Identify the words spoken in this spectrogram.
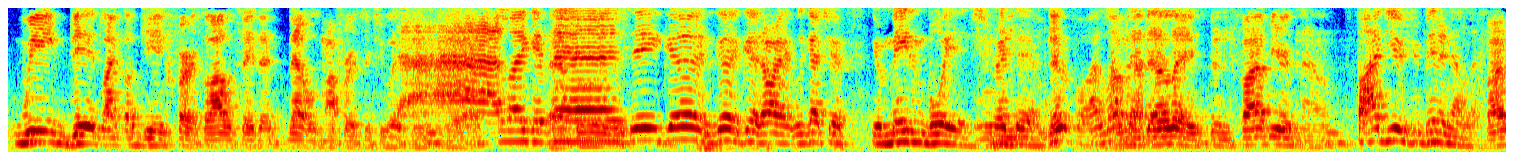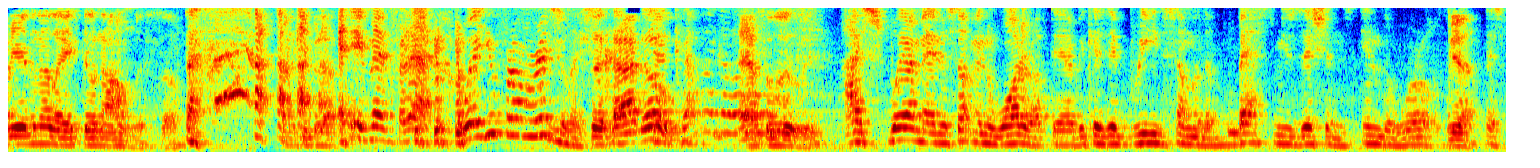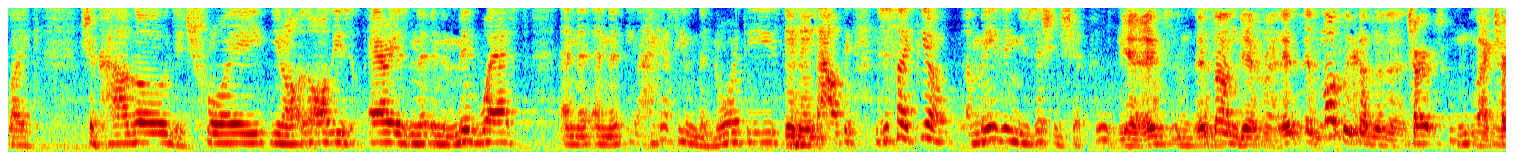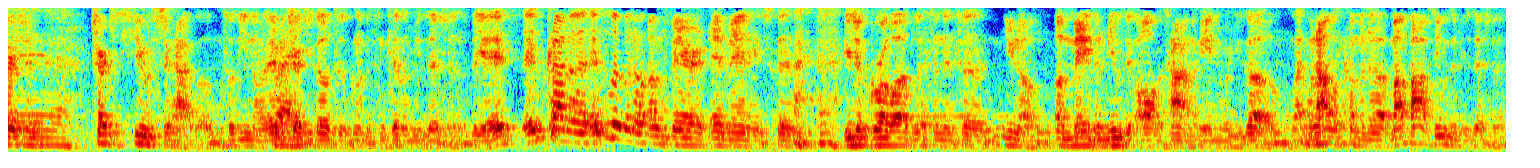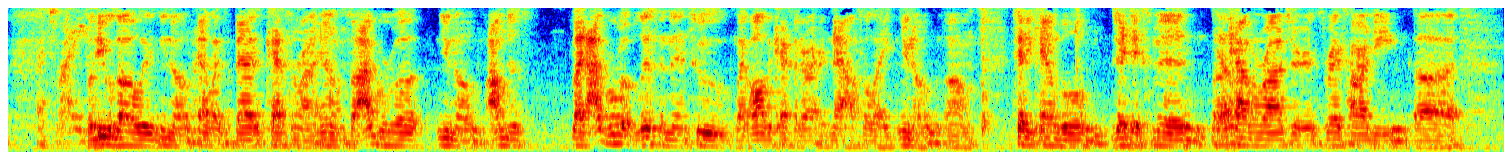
we did like a gig first, so I would say that that was my first situation. Ah, I like it, man. Absolutely. See, good, good, good. All right, we got your your maiden voyage right Mhm. there. Yep. Beautiful. I love Coming out that. to LA. It's been five years now. Five years you've been in LA. Five years in LA, still not homeless. So trying to keep it up. Amen for that. Where you from originally? Chicago. Chicago. Absolutely. I swear, man, there's something in the water up there because it breeds some of the best musicians in the world. Yeah. It's like Chicago, Detroit, you know, all these areas in the in the Midwest and the and the I guess even the Northeast and the Mhm. Southeast. It's just like you know, amazing musicianship. Yeah, it's it's something different. It's it's mostly because of the church. Like churches, Yeah. church is huge Chicago. So you know every Right. church you go to is gonna be some killer musicians. But yeah, it's it's kind of it's a little bit of unfair advantage because you just grow up listening to you know amazing music all the time, like anywhere you go. Like when I was coming up, my pops he was a musician, That's right. so he was always you know had like the baddest cats around him. So I grew up, you know, I'm just. Like I grew up listening to like all the cats that are out here now. So like you know, um, Teddy Campbell, J.J. Smith, uh, Calvin Rogers, Rex Hardy, uh,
